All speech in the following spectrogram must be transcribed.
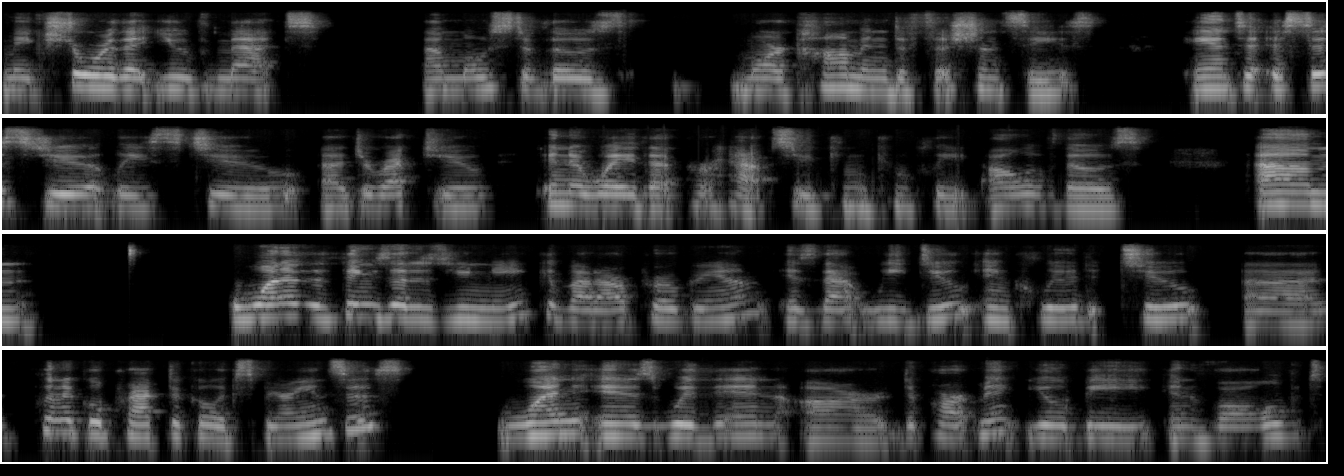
make sure that you've met uh, most of those more common deficiencies and to assist you at least to uh, direct you in a way that perhaps you can complete all of those. Um, one of the things that is unique about our program is that we do include two uh, clinical practical experiences. One is within our department, you'll be involved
